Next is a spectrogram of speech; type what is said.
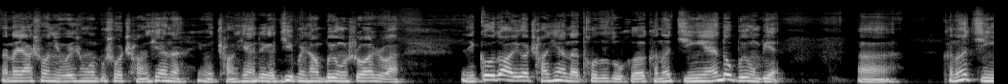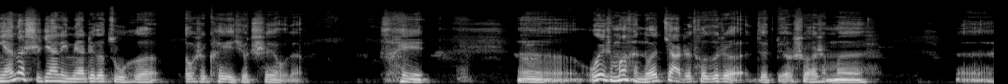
那大家说，你为什么不说长线呢？因为长线这个基本上不用说，是吧？你构造一个长线的投资组合，可能几年都不用变啊，可能几年的时间里面，这个组合都是可以去持有的。所以，嗯，为什么很多价值投资者，就比如说什么？呃，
